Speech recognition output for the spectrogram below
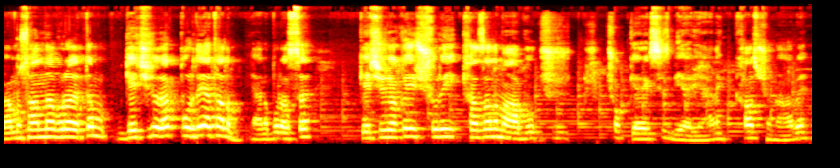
ben bu sandığı buraya attım. Geçici olarak burada yatalım. Yani burası geçici olarak şurayı kazalım abi. Şu, şu çok gereksiz bir yer yani. Kaz şunu abi.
